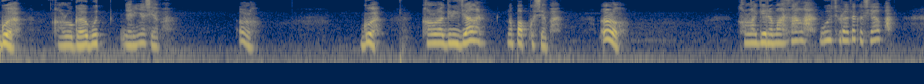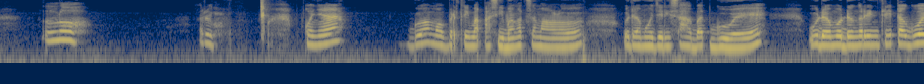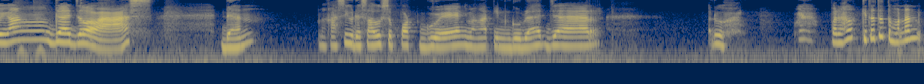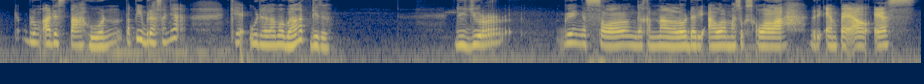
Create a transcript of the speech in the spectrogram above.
Gue kalau gabut nyarinya siapa? Lo. Gue kalau lagi di jalan ngepop ke siapa? Lo. Kalau lagi ada masalah gue curhatnya ke siapa? Lo. Aduh. Pokoknya gue mau berterima kasih banget sama lo. Udah mau jadi sahabat gue. Udah mau dengerin cerita gue yang gak jelas. Dan makasih udah selalu support gue nyemangatin gue belajar. Aduh. Padahal kita tuh temenan belum ada setahun tapi berasanya kayak udah lama banget gitu. Jujur gue nyesel nggak kenal lo dari awal masuk sekolah dari MPLS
